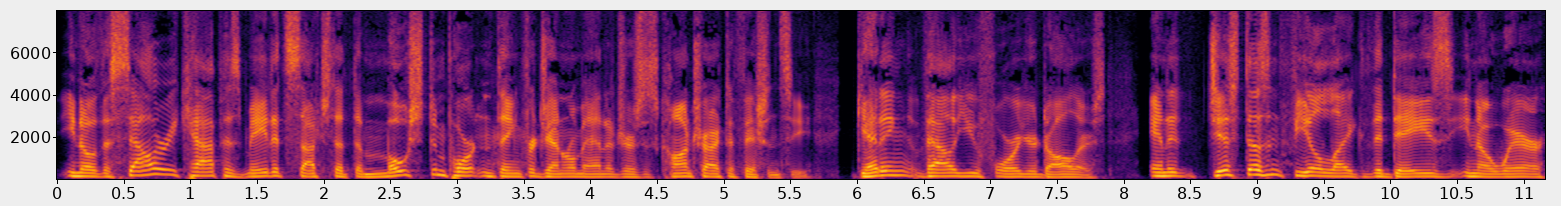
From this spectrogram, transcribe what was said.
you know, the salary cap has made it such that the most important thing for general managers is contract efficiency getting value for your dollars. And it just doesn't feel like the days, you know, where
